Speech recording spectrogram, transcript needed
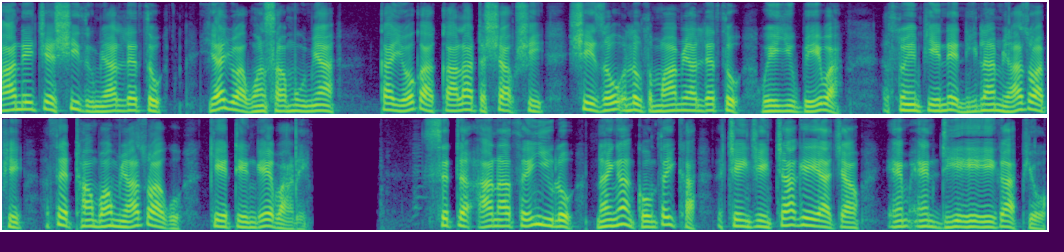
အားနည်းချက်ရှိသူများလက်သို့ရရွာဝန်ဆောင်မှုများကာယောဂါကာလတလျှောက်ရှိ ရှေ့ဆုံးအလုပ်သမားများလက်သို့ဝေယူပေးပါအသွင်ပြေတဲ့နီလန်းများစွာဖြင့်အသက်ထောင်ပေါင်းများစွာကိုကယ်တင်ခဲ့ပါတယ်စစ်တပ်အာဏာသိမ်းယူလို့နိုင်ငံကုန်သိက္ခာအချိန်ချင်းကြားခဲ့ရကြောင်း MNDAA ကပြော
